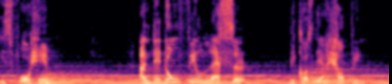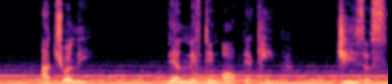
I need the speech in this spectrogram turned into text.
is for Him. And they don't feel lesser because they are helping. Actually, they are lifting up their King, Jesus.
